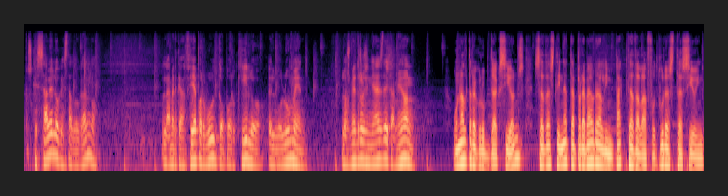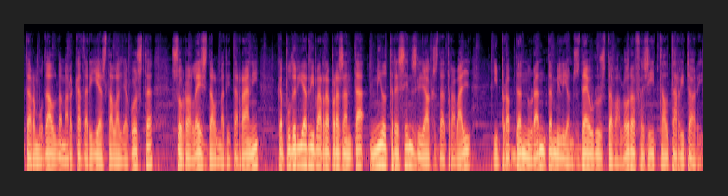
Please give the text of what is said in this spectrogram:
pues que sabe lo que está tocando. La mercancía por bulto, por kilo, el volumen, los metros lineales de camión, un altre grup d'accions s'ha destinat a preveure l'impacte de la futura estació intermodal de mercaderies de la Llagosta sobre l'eix del Mediterrani, que podria arribar a representar 1.300 llocs de treball i prop de 90 milions d'euros de valor afegit al territori.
